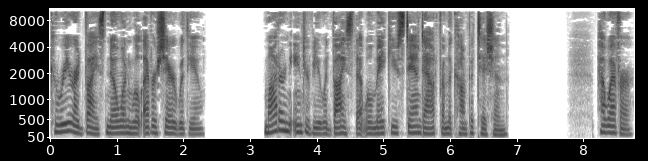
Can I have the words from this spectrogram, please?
Career advice no one will ever share with you. Modern interview advice that will make you stand out from the competition. However,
